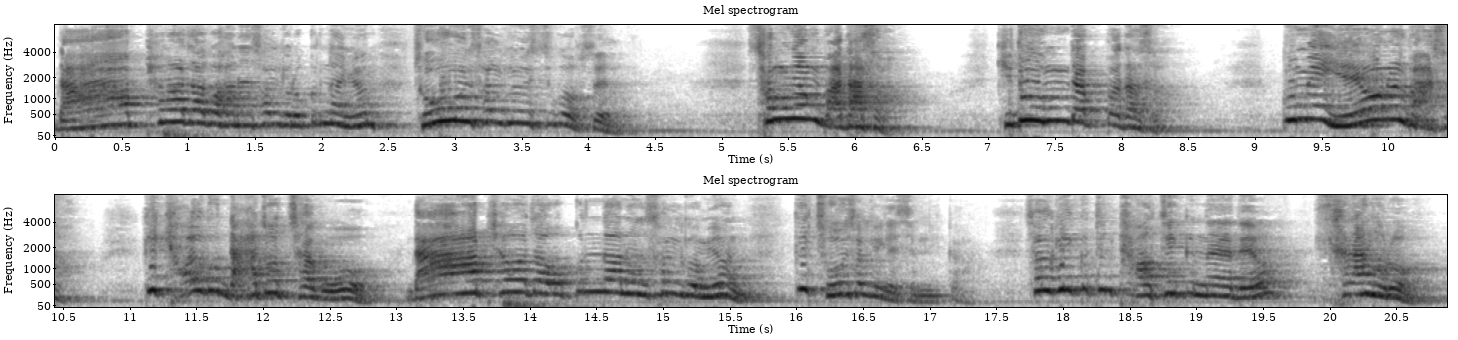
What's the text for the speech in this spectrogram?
나 편하자고 하는 설교로 끝나면 좋은 설교일 수가 없어요. 성령 받아서, 기도 응답 받아서, 꿈의 예언을 봐서, 그 결국 나 좋자고, 나 편하자고 끝나는 설교면 그게 좋은 설교겠습니까? 설교의 끝은 다 어떻게 끝나야 돼요? 사랑으로.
